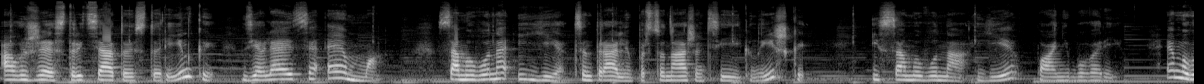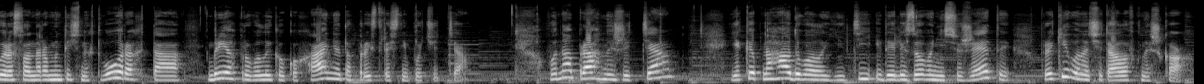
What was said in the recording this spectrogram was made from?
А вже з 30-ї сторінки з'являється Емма. Саме вона і є центральним персонажем цієї книжки, і саме вона є пані Боварі. Емма виросла на романтичних творах та мріях про велике кохання та пристрасні почуття. Вона прагне життя, яке б нагадувало їй ті ідеалізовані сюжети, про які вона читала в книжках.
